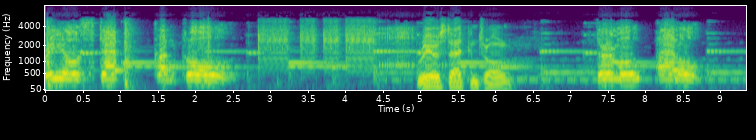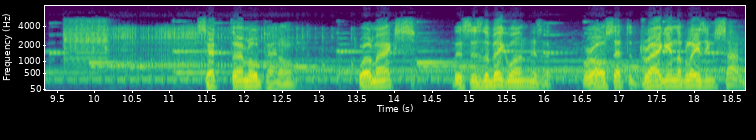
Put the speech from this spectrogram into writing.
Rheostat control. 4. Rheostat control. Thermal panel. Set thermal panel. Well, Max, this is the big one, isn't it? We're all set to drag in the blazing sun.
